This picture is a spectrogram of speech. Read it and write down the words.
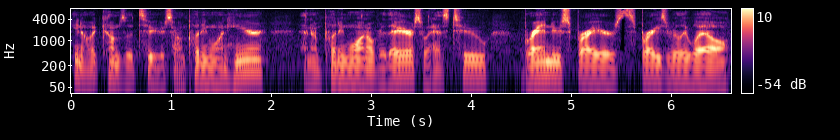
you know, it comes with two. So I'm putting one here and I'm putting one over there. So it has two brand new sprayers, sprays really well.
